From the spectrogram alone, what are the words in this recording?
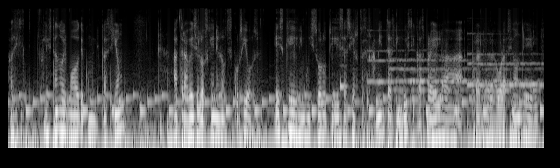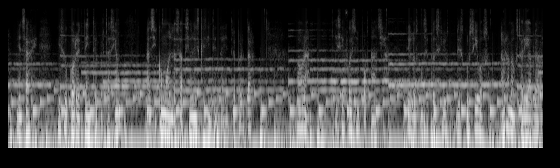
facilitando el modo de comunicación a través de los géneros discursivos. Es que el emisor utiliza ciertas herramientas lingüísticas para para la elaboración del mensaje y su correcta interpretación así como en las acciones que se intentan interpretar. Ahora, esa fue su importancia de los conceptos discursivos. Ahora me gustaría hablar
